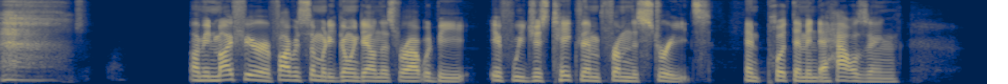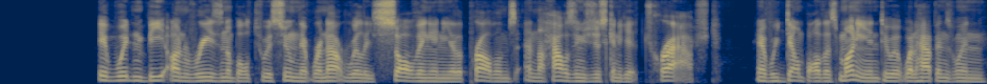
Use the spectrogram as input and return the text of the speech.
I mean, my fear if I was somebody going down this route would be if we just take them from the streets and put them into housing, it wouldn't be unreasonable to assume that we're not really solving any of the problems and the housing is just going to get trashed. And if we dump all this money into it, what happens when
